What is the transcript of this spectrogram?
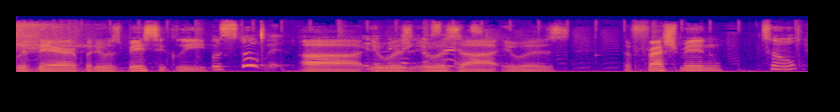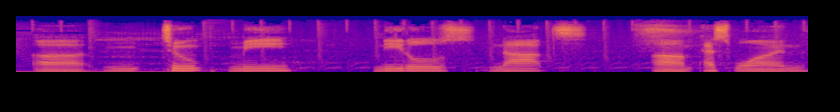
were there, but it was basically it was stupid. uh, it it was make it no was uh, it was the freshman, Toom, uh, M- Toomp, me, Needlz, Nottz, um, S one,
